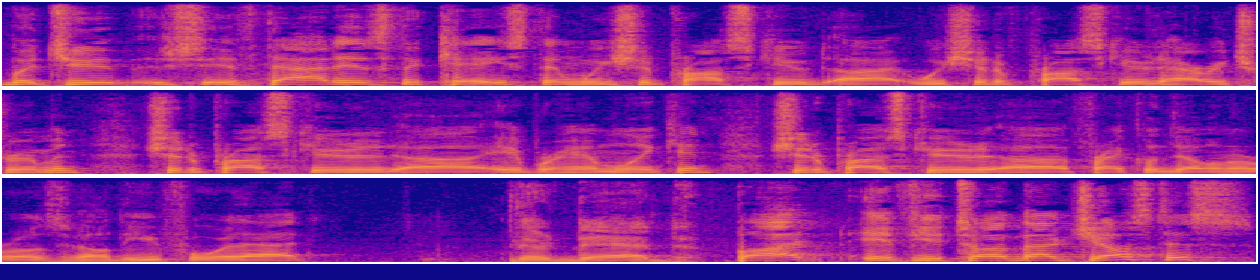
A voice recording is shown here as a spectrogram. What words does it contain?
but you, if that is the case, then we should prosecute. Uh, we should have prosecuted Harry Truman. Should have prosecuted uh, Abraham Lincoln. Should have prosecuted uh, Franklin Delano Roosevelt. Are you for that? They're dead. But if you talk about justice,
